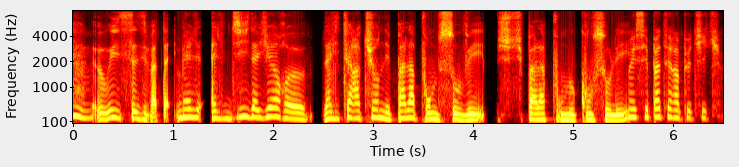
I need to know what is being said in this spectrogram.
Hein. Euh, oui, c'est bataille. Mais elle, dit d'ailleurs, euh, la littérature n'est pas là pour me sauver. Je suis pas là pour me consoler. Mais c'est pas thérapeutique.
